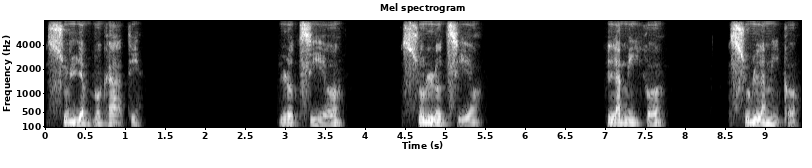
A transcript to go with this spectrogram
sugli avvocati. Lo zio, sullo zio. L'amico, sull'amico.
